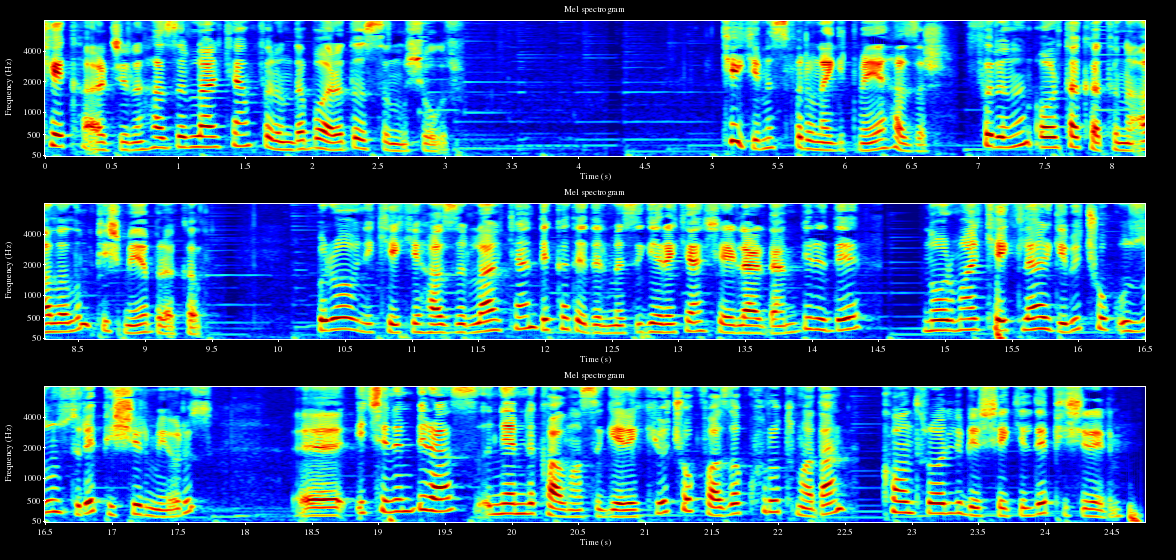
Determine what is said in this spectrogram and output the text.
Kek harcını hazırlarken fırında bu arada ısınmış olur. Kekimiz fırına gitmeye hazır. Fırının orta katını alalım, pişmeye bırakalım. Brownie keki hazırlarken dikkat edilmesi gereken şeylerden biri de normal kekler gibi çok uzun süre pişirmiyoruz. Ee, içinin biraz nemli kalması gerekiyor. Çok fazla kurutmadan kontrollü bir şekilde pişirelim.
